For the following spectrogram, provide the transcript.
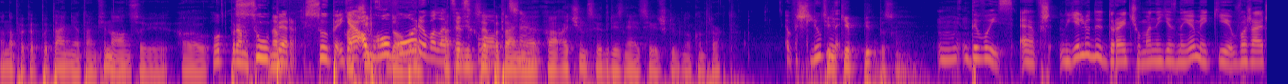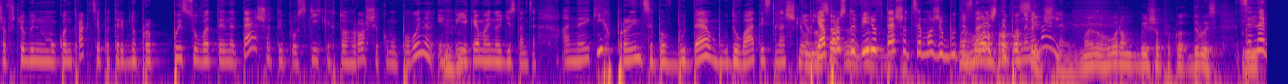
наприклад, питання там фінансові? Е, От прям Супер, нам... супер. А Я чим- обговорювала добре. це а тоді з хлопцем. питання, а, а чим це відрізняється від шлюбного контракту? Шлюбний... Тільки підписом? Дивись, е, є люди, до речі, у мене є знайомі, які вважають, що в шлюбному контракті потрібно прописувати не те, що типу скільки хто грошей кому повинен, і, і яке майно дістанеться, а на яких принципах буде будуватись наш шлюб. Ні, ну Я це- просто вірю в те, що це може бути, Ми знаєш, типу номінальне. Ми говоримо більше про дивись. Це і- не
